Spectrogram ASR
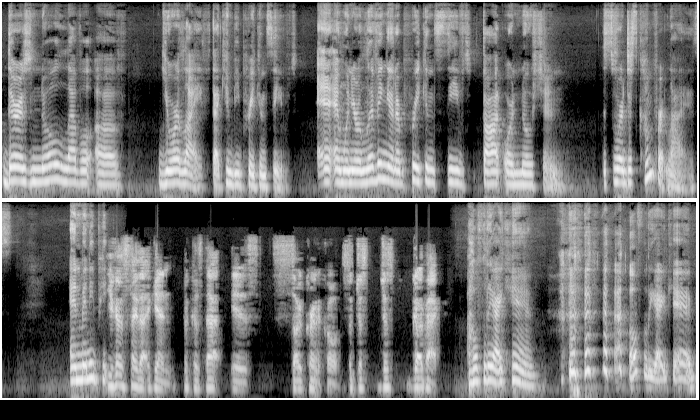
There is no level of your life that can be preconceived. And, and when you're living in a preconceived thought or notion, it's where discomfort lies. And many people. You got to say that again because that is so critical. So just, just go back. Hopefully I can. Hopefully I can.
